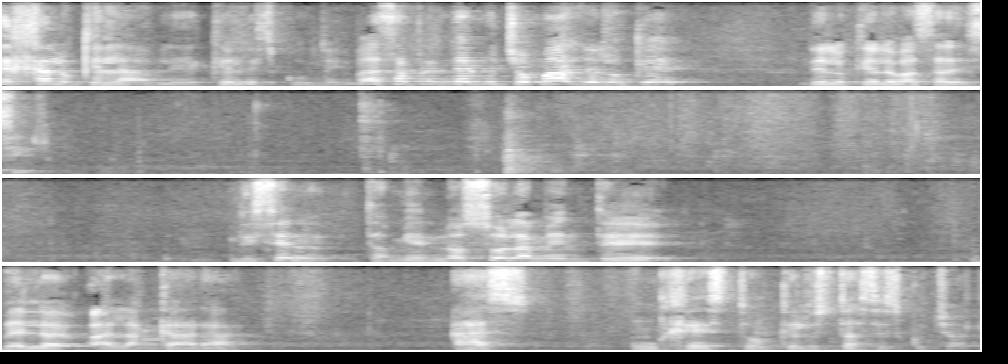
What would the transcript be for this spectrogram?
Déjalo que él hable, que él escuche. Y vas a aprender mucho más de lo que, de lo que le vas a decir. Dicen también, no solamente verle a la cara, haz un gesto que lo estás escuchando.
